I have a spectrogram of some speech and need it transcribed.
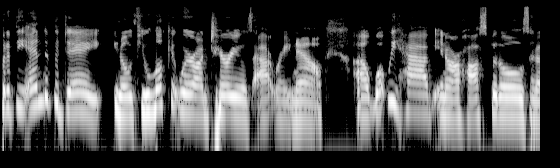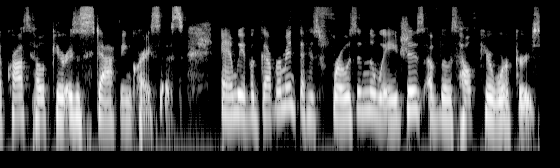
But at the end of the day you know if you look at where ontario is at right now uh, what we have in our hospitals hospitals and across healthcare is a staffing crisis. And we have a government that has frozen the wages of those healthcare workers.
